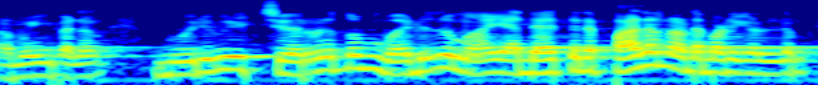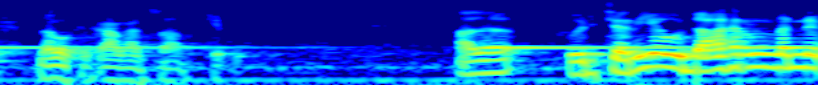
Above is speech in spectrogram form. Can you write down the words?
സമീപനം ഗുരുവിൽ ചെറുതും വലുതുമായി അദ്ദേഹത്തിന്റെ പല നടപടികളിലും നമുക്ക് കാണാൻ സാധിക്കും. അത് ഒരു ചെറിയ ഉദാഹരണം തന്നെ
